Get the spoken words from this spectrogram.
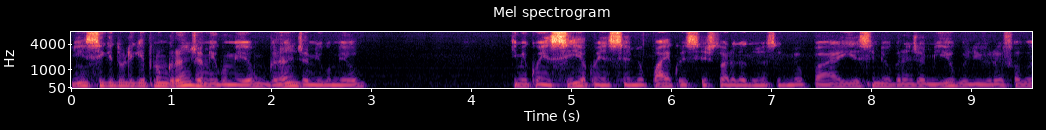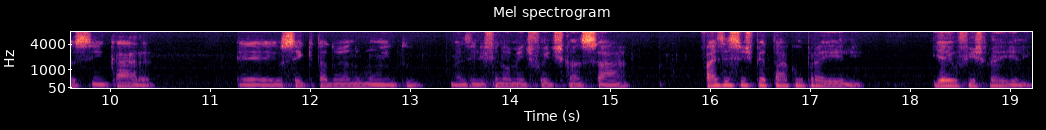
E em seguida eu liguei para um grande amigo meu, um grande amigo meu, que me conhecia, conhecia meu pai, conhecia a história da doença do meu pai, e esse meu grande amigo, ele virou e falou assim, cara, é, eu sei que está doendo muito, mas ele finalmente foi descansar. Faz esse espetáculo para ele. E aí eu fiz para ele.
